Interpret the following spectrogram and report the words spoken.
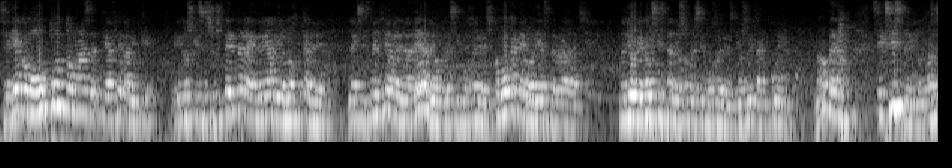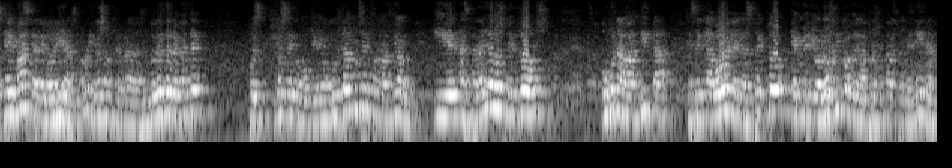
Sería como un punto más que hace la, que, en los que se sustenta la idea biológica de la existencia verdadera de hombres y mujeres, como categorías cerradas. No digo que no existan los hombres y mujeres, no soy tan queer, ¿no? Pero sí existen, lo que pasa es que hay más categorías, ¿no? Y no son cerradas. Entonces, de repente, pues, no sé, como que ocultan mucha información. Y hasta el año 2002 hubo una bandita que se clavó en el aspecto embriológico de la próstata femenina.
